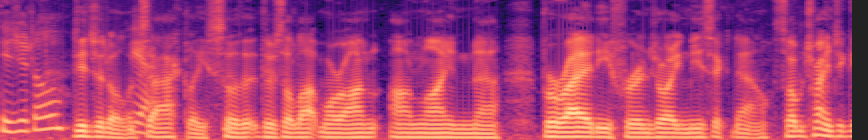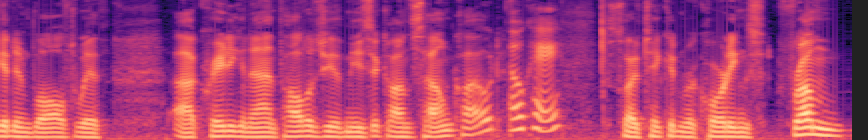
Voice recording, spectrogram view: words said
Digital. Digital, Yeah. exactly. So there's a lot more on online uh, variety for enjoying music now. So I'm trying to get involved with uh, creating an anthology of music on SoundCloud. Okay. So I've taken recordings from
